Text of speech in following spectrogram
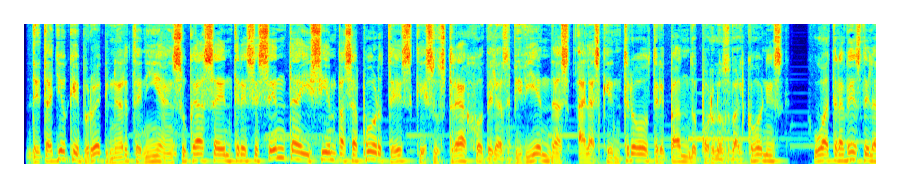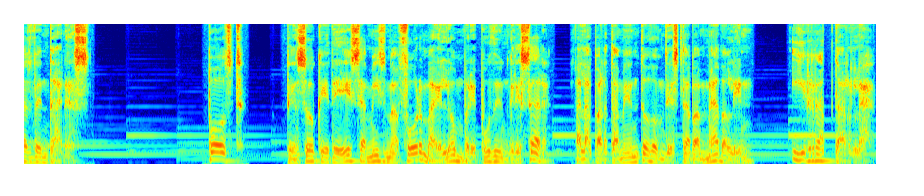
Detalló que Bruegner tenía en su casa entre 60 y 100 pasaportes que sustrajo de las viviendas a las que entró trepando por los balcones o a través de las ventanas. Post pensó que de esa misma forma el hombre pudo ingresar al apartamento donde estaba Madeline y raptarla.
